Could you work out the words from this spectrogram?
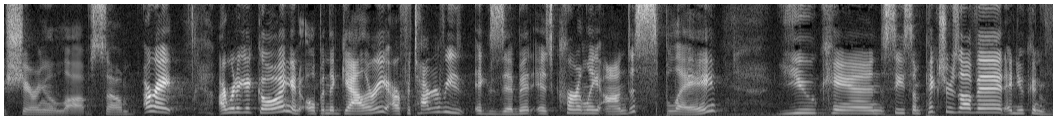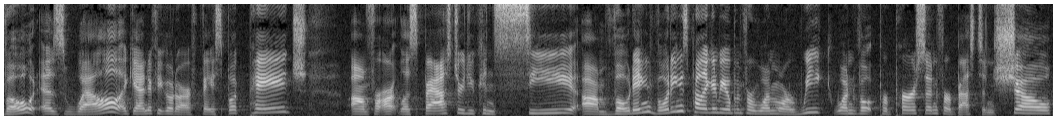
sharing the love. So, all right, I'm going to get going and open the gallery. Our photography exhibit is currently on display. You can see some pictures of it and you can vote as well. Again, if you go to our Facebook page, um, for Artless Bastard. You can see um, voting. Voting is probably going to be open for one more week, one vote per person for Best in Show.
